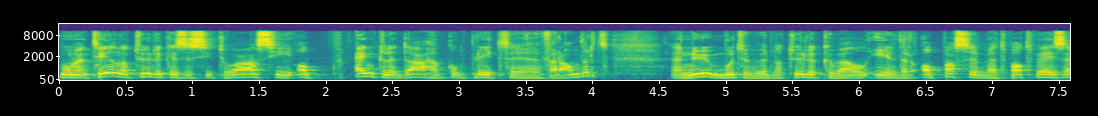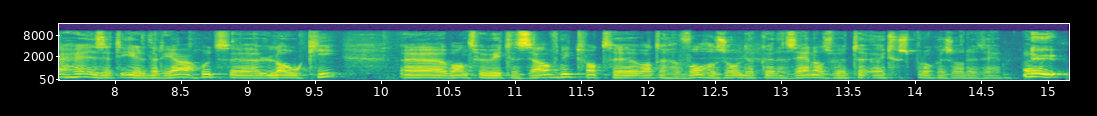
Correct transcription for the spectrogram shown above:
Momenteel natuurlijk is de situatie op enkele dagen compleet eh, veranderd. En nu moeten we natuurlijk wel eerder oppassen met wat wij zeggen. Is het eerder, ja goed, eh, low-key. Eh, want we weten zelf niet wat, eh, wat de gevolgen zouden kunnen zijn als we te uitgesproken zouden zijn. Nu,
